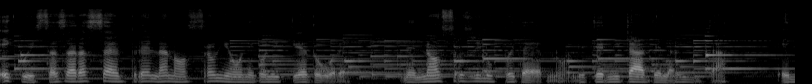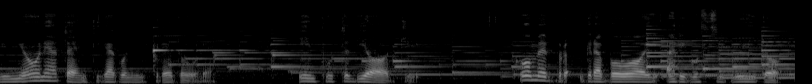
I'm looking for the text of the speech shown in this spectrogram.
e questa sarà sempre la nostra unione con il Creatore nel nostro sviluppo eterno, l'eternità della vita e l'unione autentica con il Creatore. Input di oggi. Come Grabovoi ha ricostituito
